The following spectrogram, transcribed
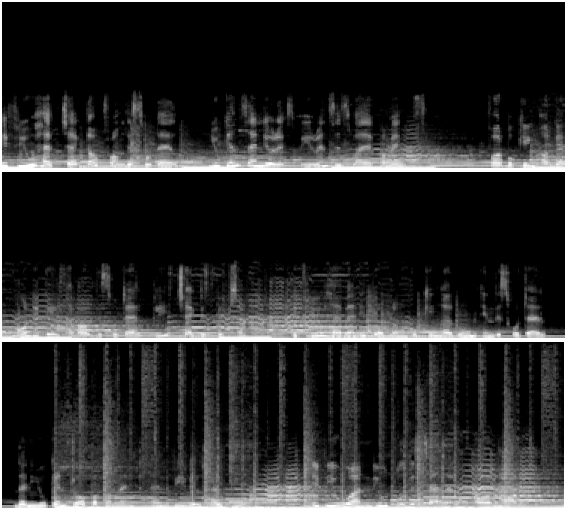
If you have checked out from this hotel, you can send your experiences via comments. For booking or get more details about this hotel, please check description. If you have any problem booking a room in this hotel, then you can drop a comment and we will help you. If you are new to this channel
